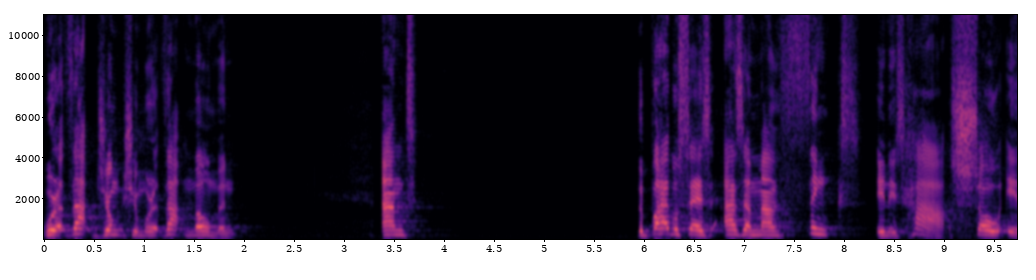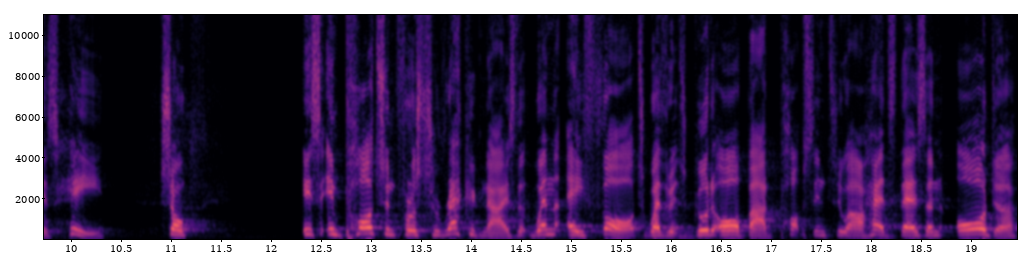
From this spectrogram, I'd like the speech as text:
We're at that junction, we're at that moment, and the Bible says, as a man thinks in his heart, so is he. So it's important for us to recognize that when a thought, whether it's good or bad, pops into our heads, there's an order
